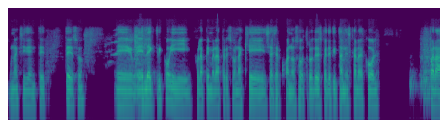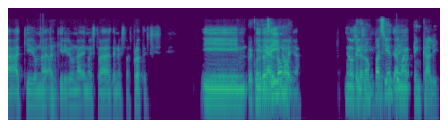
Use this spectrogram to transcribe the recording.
un accidente teso eh, eléctrico y fue la primera persona que se acercó a nosotros después de Titanes Caracol para adquirir una, adquirir una de, nuestras, de nuestras prótesis. Y, ¿Recuerdas el nombre? No, sí, era un paciente en Cali.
